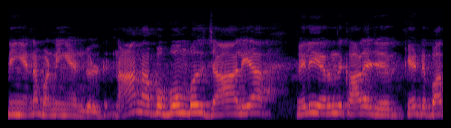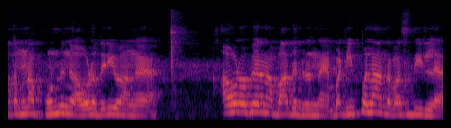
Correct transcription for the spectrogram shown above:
நீங்கள் என்ன பண்ணீங்கன்னு சொல்லிட்டு. நாங்கள் அப்போ போகும்போது ஜாலியாக வெளியே இருந்து காலேஜ் கேட்டு பார்த்தோம்னா பொண்ணுங்க அவ்வளோ தெரிவாங்க அவ்வளோ பேர் நான் பார்த்துட்டு இருந்தேன். பட் இப்போல்லாம் அந்த வசதி இல்லை.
